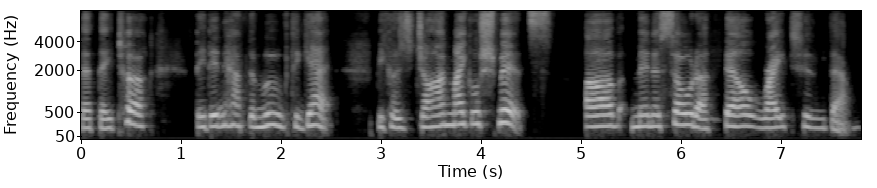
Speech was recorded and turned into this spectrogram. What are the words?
that they took, they didn't have to move to get because John Michael Schmitz of Minnesota fell right to them.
